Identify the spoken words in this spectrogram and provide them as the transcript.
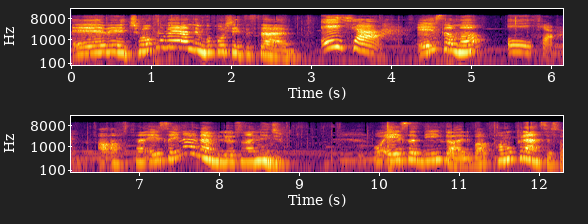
Evet çok mu beğendin bu poşeti sen? Ayşe. Elsa mı? Ayşe. Aa sen Elsa'yı nereden biliyorsun anneciğim? O Elsa değil galiba. Pamuk Prenses o.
